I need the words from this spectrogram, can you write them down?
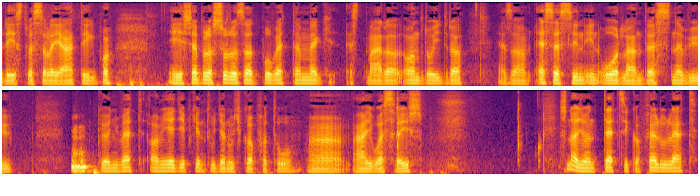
részt veszel a játékba. És ebből a sorozatból vettem meg ezt már a Androidra, ez a Assassin in Orlandes nevű uh-huh. könyvet, ami egyébként ugyanúgy kapható uh, iOS-re is. És nagyon tetszik a felület,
